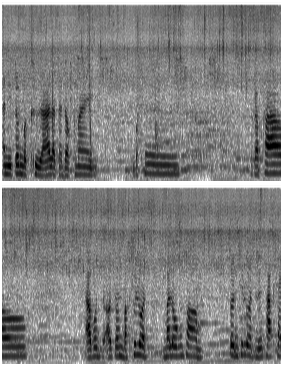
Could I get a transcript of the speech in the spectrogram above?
อันนี้ต้นบักเขือแล้วก็ดอกไม้บักฮงกะเพราเอาบนเอาต้นบักชุรสมาลงพร้อม ต้นชุรสหรือผักชา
